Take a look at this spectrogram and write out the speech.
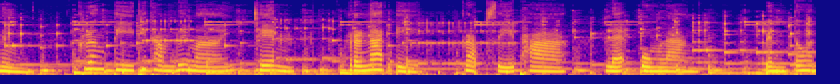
3.1 เครื่องตีที่ทำด้วยไม้ เช่น ระนาดเอก กลับเสภาและโปงลาง เป็นต้น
